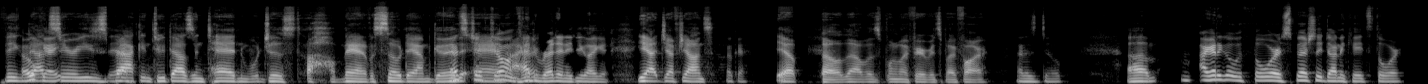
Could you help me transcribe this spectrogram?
I think Okay, that series yeah. back in 2010 would just oh man, it was so damn good. That's Geoff and Johns, I hadn't read anything like it. Yeah, Geoff Johns. Okay, Yep. So that was one of my favorites by far. that is dope. Um, I got to go with Thor, especially Donny Cates Thor.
